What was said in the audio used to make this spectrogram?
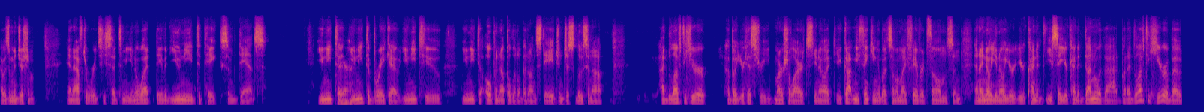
I was a magician, and afterwards he said to me, "You know what, David? You need to take some dance. You need to Yeah. you need to break out. You need to you need to open up a little bit on stage and just loosen up." I'd love to hear about your history martial arts you know it, it got me thinking about some of my favorite films and and i know you know you're you're kind of you say you're kind of done with that but i'd love to hear about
